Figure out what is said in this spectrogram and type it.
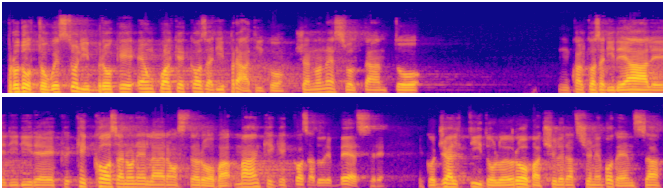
prodotto questo libro che è un qualche cosa di pratico, cioè non è soltanto qualcosa di ideale, di dire che cosa non è la nostra Europa, ma anche che cosa dovrebbe essere. Ecco, già il titolo Europa, accelerazione potenza,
